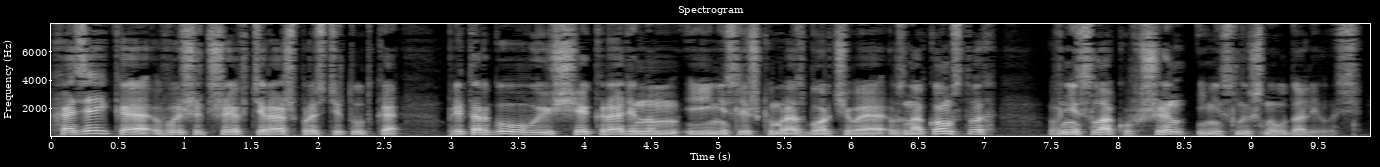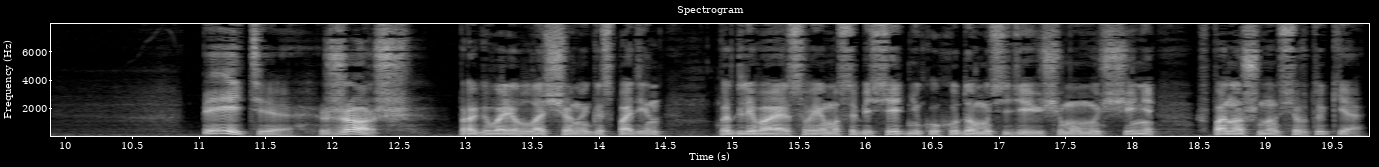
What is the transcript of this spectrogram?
Хозяйка, вышедшая в тираж проститутка, приторговывающая краденым и не слишком разборчивая в знакомствах, внесла кувшин и неслышно удалилась. «Пейте, Жорж», — проговорил лощеный господин, подливая своему собеседнику, худому сидеющему мужчине, в поношенном сюртуке.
